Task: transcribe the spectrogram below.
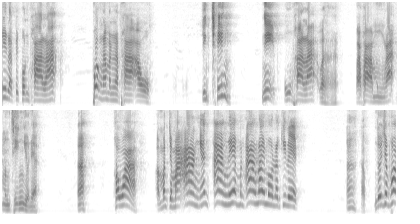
นี่แหละเป็นคนภาระ พวกนั้นมันน่ะพาเอา จริงชิงๆนี่ปูภาระว่าปาพามึงละมึงทิ้งอยู่เนี่ยนะเพราะว่าอะมันจะมาอ้างงั้น อ้างเนี้ยมันอ้างได้หมดละกิเลสอะครับโดยเฉพาะ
